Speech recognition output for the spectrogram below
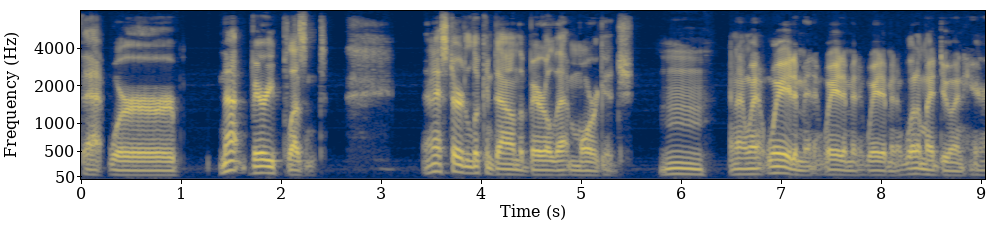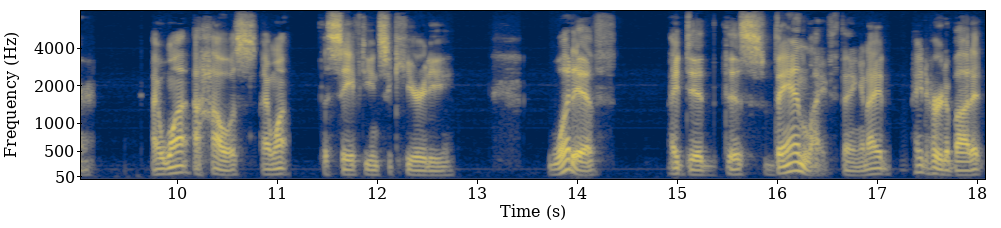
that were not very pleasant. And I started looking down the barrel of that mortgage, Mm, and I went, wait a minute, wait a minute, wait a minute. What am I doing here? I want a house. I want the safety and security. What if I did this van life thing? And I'd, I'd heard about it.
